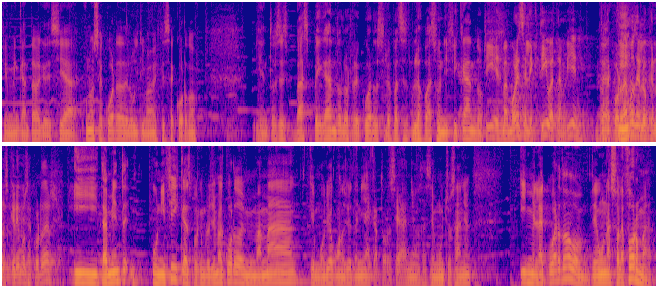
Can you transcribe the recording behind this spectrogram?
que me encantaba, que decía, uno se acuerda de la última vez que se acordó, y entonces vas pegando los recuerdos y los vas, los vas unificando. Sí, es memoria selectiva también. Nos Y- acordamos de lo que nos queremos acordar. Y también te unificas, por ejemplo, yo me acuerdo de mi mamá que murió cuando yo tenía 14 años, hace muchos años, y me la acuerdo de una sola forma.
